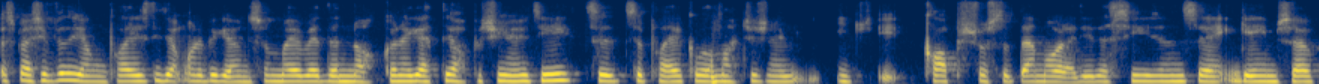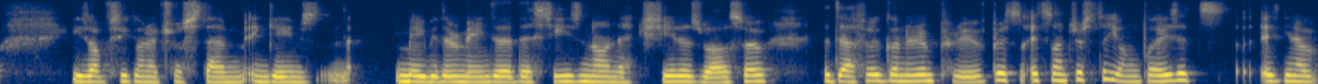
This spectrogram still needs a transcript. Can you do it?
especially for the young players, they don't want to be going somewhere where they're not going to get the opportunity to, to play a couple of matches. You know, he, he, Klopp's trusted them already this season in certain games, so he's obviously going to trust them in games maybe the remainder of this season or next year as well. So they're definitely going to improve. But it's, it's not just the young players. It's it, you know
